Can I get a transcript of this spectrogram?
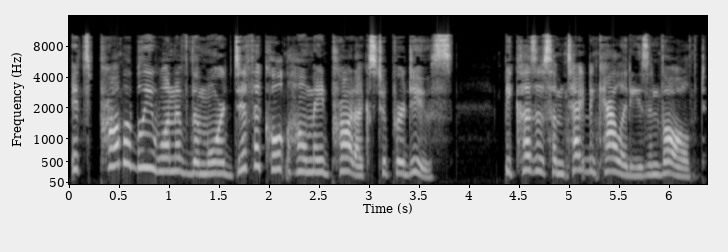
It's probably one of the more difficult homemade products to produce because of some technicalities involved.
